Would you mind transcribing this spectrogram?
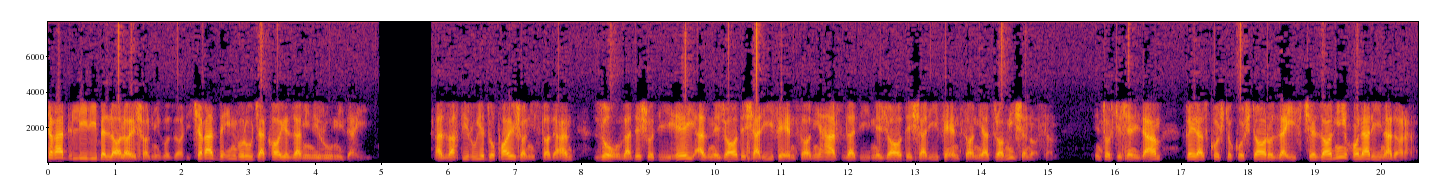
چقدر لیلی به لالایشان می‌گذاری. چقدر به این وروجک های زمینی رو می‌دهی. از وقتی روی دو پایشان ایستادهاند ذوق زده شدی. هی از نژاد شریف انسانی حرف زدی. نژاد شریف انسانیت را می‌شناسم. اینطور که شنیدم غیر از کشت و کشتار و ضعیف چزانی هنری ندارند.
